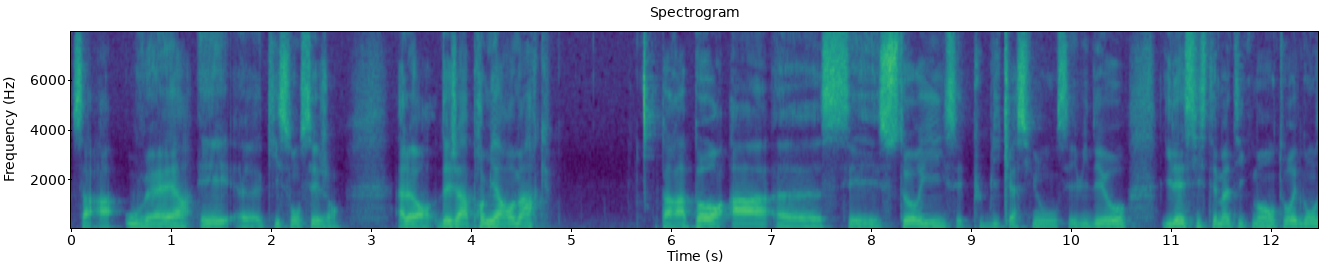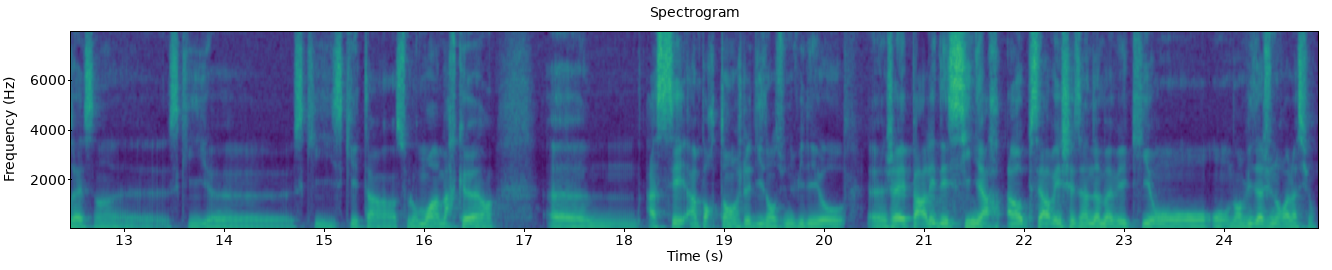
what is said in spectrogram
ça a ouvert et euh, qui sont ces gens? Alors déjà, première remarque, par rapport à ces stories, ces publications, ces vidéos, il est systématiquement entouré de gonzesses, hein, ce, qui, ce, qui, ce qui est un, selon moi un marqueur euh, assez important, je l'ai dit dans une vidéo. Euh, j'avais parlé des signes à, observer chez un homme avec qui on, envisage une relation.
